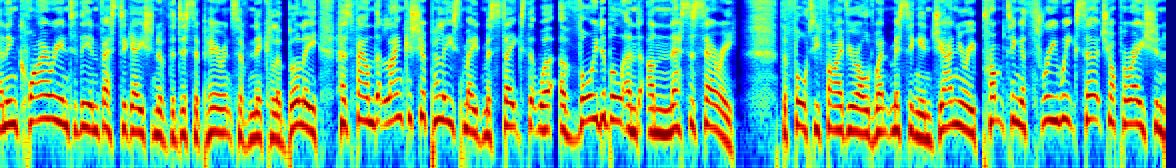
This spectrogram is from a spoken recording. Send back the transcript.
An inquiry into the investigation of the disappearance of Nicola Bulley has found that Lancashire police made mistakes that were avoidable and unnecessary. The 45 year old went missing in January, prompting a three week search operation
